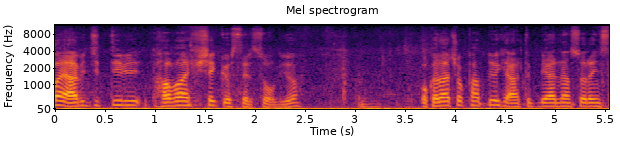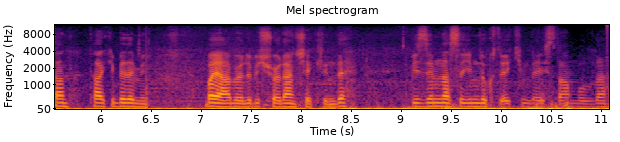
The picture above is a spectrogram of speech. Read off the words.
bayağı bir ciddi bir hava fişek gösterisi oluyor. O kadar çok patlıyor ki artık bir yerden sonra insan takip edemiyor. Bayağı böyle bir şölen şeklinde. Bizim nasıl 29 Ekim'de İstanbul'da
